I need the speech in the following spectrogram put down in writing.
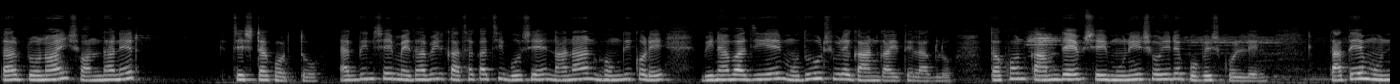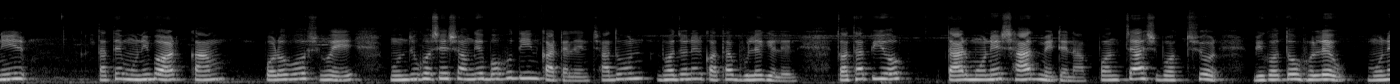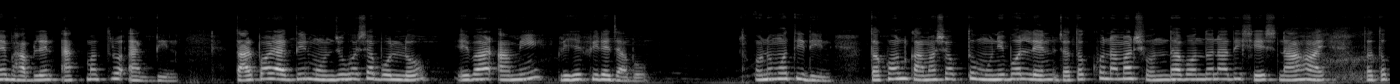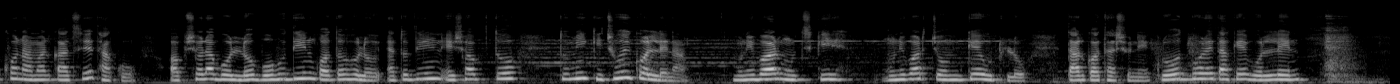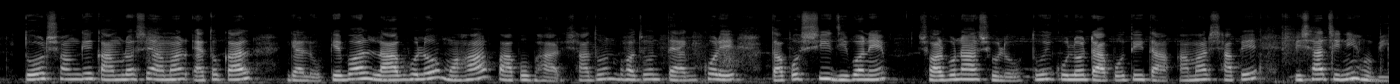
তার প্রণয় সন্ধানের চেষ্টা করত। একদিন সেই মেধাবীর কাছাকাছি বসে নানান ভঙ্গি করে বীণা বাজিয়ে মধুর সুরে গান গাইতে লাগল। তখন কামদেব সেই মুনির শরীরে প্রবেশ করলেন। তাতে মুনির, তাতে মুনিবর কাম পরবশ হয়ে মঞ্জু ঘোষের সঙ্গে বহুদিন কাটালেন। সাধন ভজনের কথা ভুলে গেলেন। তথাপিও তার মনের স্বাদ মেটে না। পঞ্চাশ বৎসর বিগত হলেও মনে ভাবলেন একমাত্র একদিন। তারপর একদিন মঞ্জু ঘোষা বলল, এবার আমি গৃহে ফিরে যাব। অনুমতি দিন। তখন কামাসক্ত মুনি বললেন, যতক্ষণ আমার সন্ধ্যা বন্দনাদি শেষ না হয়, ততক্ষণ আমার কাছে থাকো। অপ্সরা বলল, বহুদিন কত হলো? এতদিন এসব তো তুমি কিছুই করলে না। মুনিবর মুচকি, মুনিবর চমকে উঠল তার কথা শুনে। ক্রোধ ভরে তাকে বললেন, তোর সঙ্গে কামরসে আমার এতকাল গেল। কেবল লাভ হলো মহা পাপভার। সাধন ভজন ত্যাগ করে তপস্বী জীবনে সর্বনাশ হলো। তুই কুলোটা পতিতা। আমার সাপে পিসাচিনী হবি।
